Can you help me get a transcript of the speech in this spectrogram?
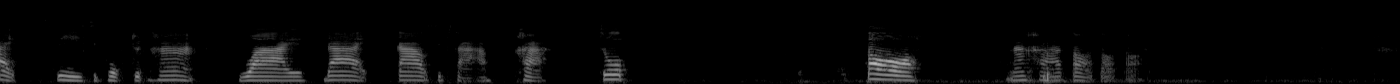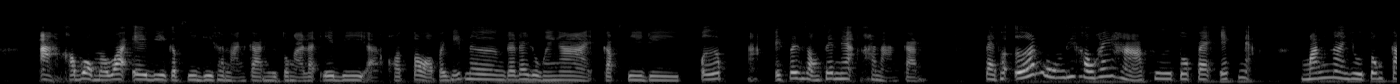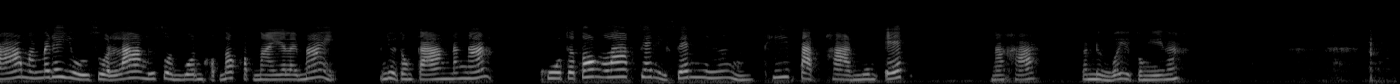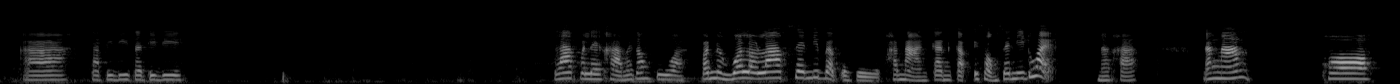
46.5 y ได้ 93 ค่ะ จบ ต่อ นะคะ ต่อต่อต่อ อะเขาบอกมาว่า AB กับ CD ขนานกันอยู่ตรงไหนละ AB อะขอต่อไปนิดนึงได้ได้ดูง่ายๆ กับ CD ปุ๊บอะไอเส้นสองเส้นเนี้ยขนานกัน แต่เผอิญมุมที่เขาให้หาคือตัวแปร x เนี่ย มันน่ะอยู่ตรงกลางมันไม่ได้อยู่ส่วนล่างหรือส่วนบนขอบนอกขอบในอะไรไม่ มันอยู่ตรงกลางดังนั้น ครูจะต้องลากเส้นอีกเส้นหนึ่งที่ตัดผ่านมุม x นะคะประหนึ่งว่าอยู่ตรงนี้นะ อ่า ตัดดีๆตัดดีๆ ลากไปเลยค่ะไม่ต้องกลัวประหนึ่งว่าเราลากเส้นที่แบบโอ้โหขนานกันกับไอ้สองเส้นนี้ด้วยนะคะ ดังนั้นพอ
